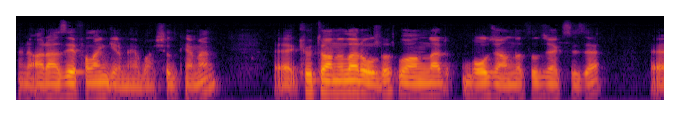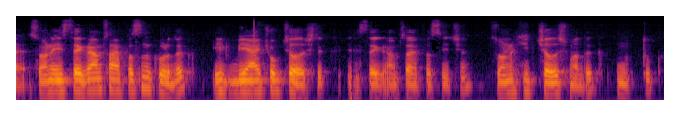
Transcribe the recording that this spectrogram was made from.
Hani araziye falan girmeye başladık hemen. E, kötü anılar oldu. Bu anılar bolca anlatılacak size. E, sonra Instagram sayfasını kurduk. İlk bir ay çok çalıştık Instagram sayfası için. Sonra hiç çalışmadık, unuttuk.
